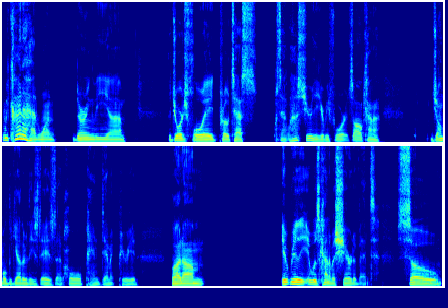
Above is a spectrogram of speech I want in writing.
we kind of had one during the uh, the George Floyd protests. Was that last year or the year before? It's all kind of jumbled together these days. That whole pandemic period, but um, it really it was kind of a shared event. So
